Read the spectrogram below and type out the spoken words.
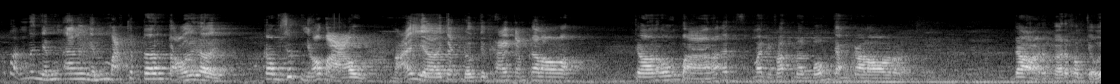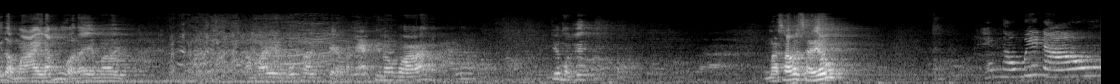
Các bạn nó nhịn ăn nhịn mặc hết trơn trọi rồi công sức nhỏ bào. Nãy giờ chắc được chừng 200 calo cho nó uống bà nó ít mấy phát lên 400 calo rồi trời đất ơi nó không chửi là may lắm rồi đó em ơi. Anh thấy em cũng hơi kèo ác với nó quá. Chứ mà cái mà sao nó xỉu? Em không biết đâu.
